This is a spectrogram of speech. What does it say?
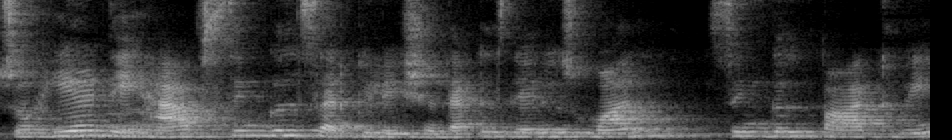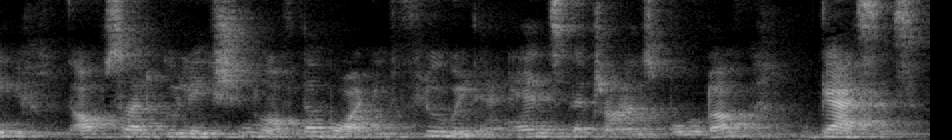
So here they have single circulation that is there is one single pathway of circulation of the body fluid and hence the transport of gases.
